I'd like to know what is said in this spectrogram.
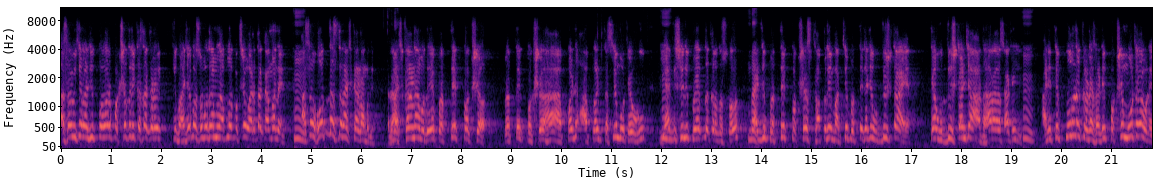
असा विचार अजित पवार पक्ष तरी कसा करेल? की भाजपा सोबत आहे म्हणून आपला पक्ष वाढता कामा नये. असं होत नसतं राजकारणामध्ये. राजकारणामध्ये प्रत्येक पक्ष प्रत्येक पक्ष हा आपण आपण कसे मोठे होऊ या दिशेने प्रयत्न करत असतो. कारण की प्रत्येक पक्ष स्थापने मागचे प्रत्येकाचे उद्दिष्ट आहेत त्या उद्दिष्टांच्या आधारासाठी. आणि ते पूर्ण करण्यासाठी पक्ष मोठा होणे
